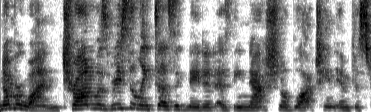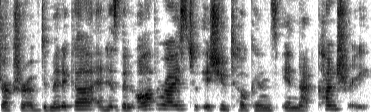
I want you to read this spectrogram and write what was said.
Number one, Tron was recently designated as the national blockchain infrastructure of Dominica and has been authorized to issue tokens in that country.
